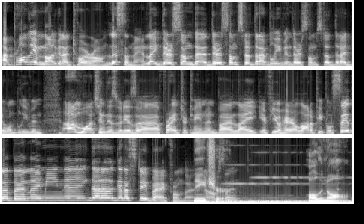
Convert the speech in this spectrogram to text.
I probably am not gonna toy around. Listen, man, like there's some that there's some stuff that I believe in, there's some stuff that I don't believe in. I'm watching these videos uh, for entertainment, but like if you hear a lot of people say that, then I mean, uh, you gotta gotta stay back from that. you know Nature. All in all,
